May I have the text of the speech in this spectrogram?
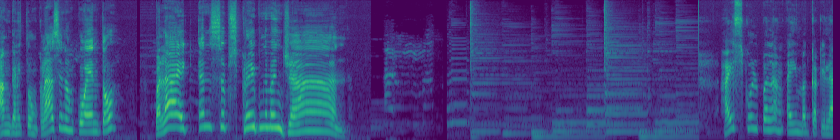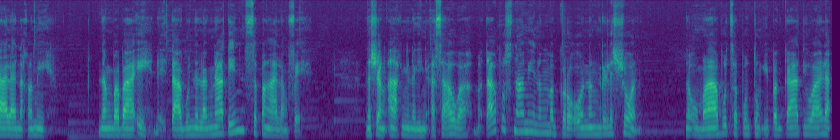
ang ganitong klase ng kwento, palike and subscribe naman dyan. High school pa lang ay magkakilala na kami ng babae na itago na lang natin sa pangalang Fe na siyang aking naging asawa matapos namin ang magkaroon ng relasyon na umabot sa puntong ipagkatiwala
